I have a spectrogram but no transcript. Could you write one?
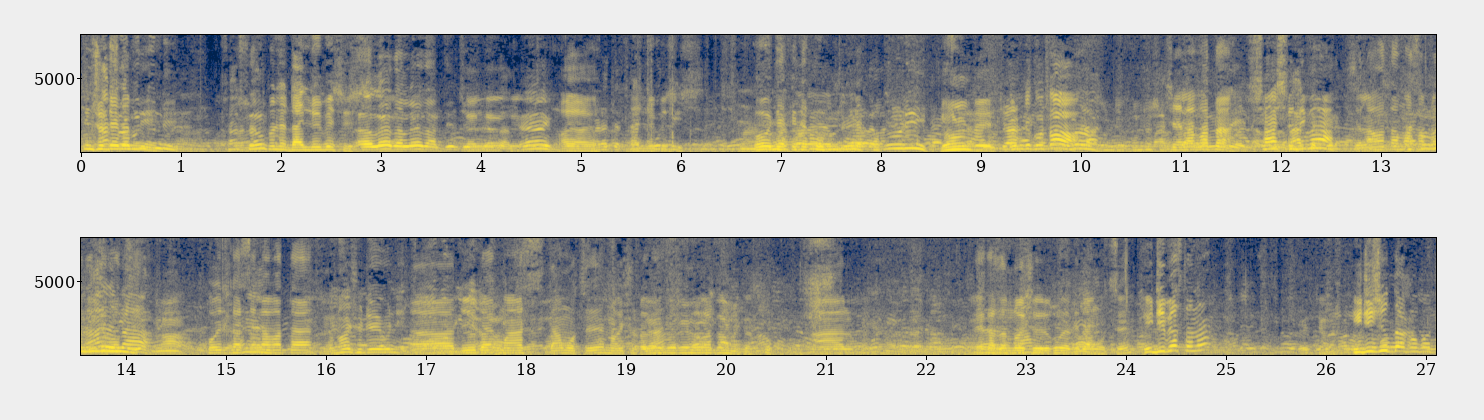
তিনশো টাকা লই বেশি দেখি দুই ব্যাগ মাছ দাম হচ্ছে নয়শো টাকা আর এক হাজার নয়শো এরকম দাম হচ্ছে ইডি ব্যস্ত না ইডি শুদ্ধ কত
